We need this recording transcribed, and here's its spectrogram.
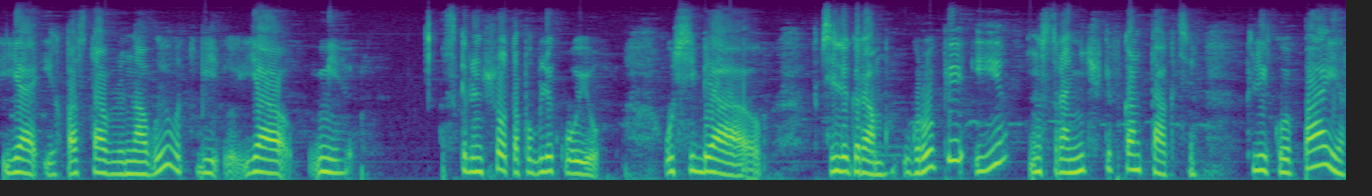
Я их поставлю на вывод. Я скриншот опубликую у себя в телеграм-группе и на страничке ВКонтакте. Кликаю Pair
